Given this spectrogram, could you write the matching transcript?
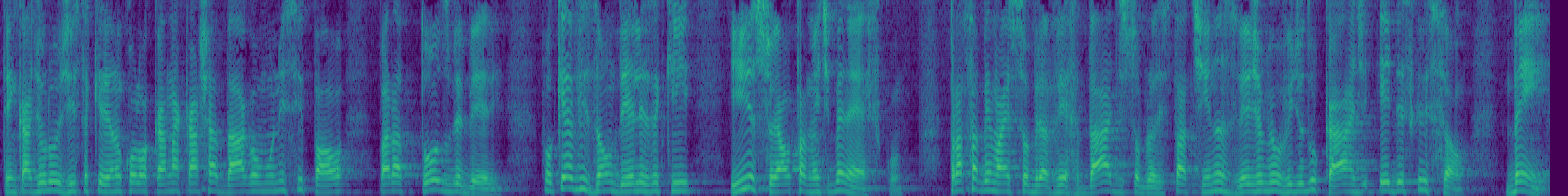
tem cardiologista querendo colocar na caixa d'água municipal para todos beberem, porque a visão deles é que isso é altamente benéfico. Para saber mais sobre a verdade sobre as estatinas, veja meu vídeo do card e descrição. Bem,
